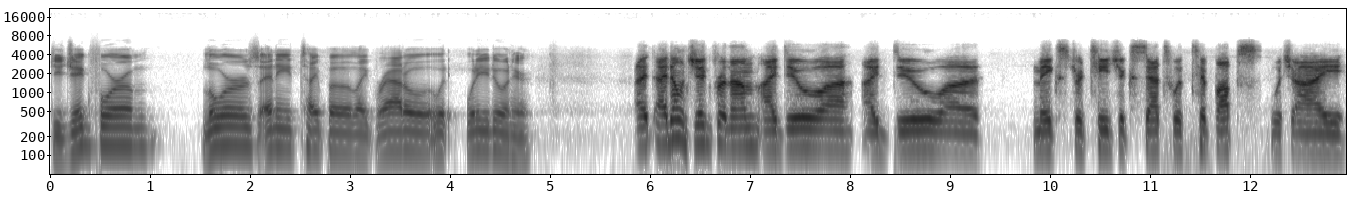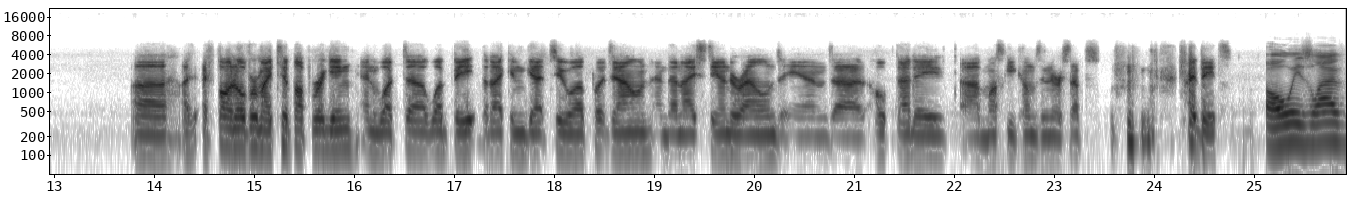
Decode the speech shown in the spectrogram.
do you jig for them? Lures, any type of like rattle? What What are you doing here? I, I don't jig for them. I do uh, I do uh, make strategic sets with tip ups, which I uh, I, I fawn over my tip up rigging and what uh, what bait that I can get to uh, put down, and then I stand around and uh, hope that a uh, muskie comes and intercepts my baits. Always live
